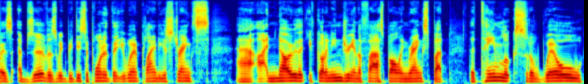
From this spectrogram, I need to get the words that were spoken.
as observers, we'd be disappointed that you weren't playing to your strengths. Uh, I know that you've got an injury in the fast bowling ranks, but the team looks sort of well.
